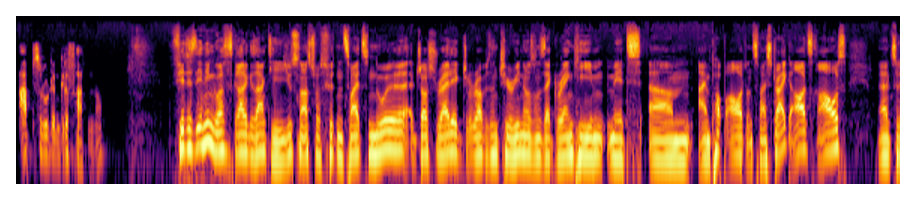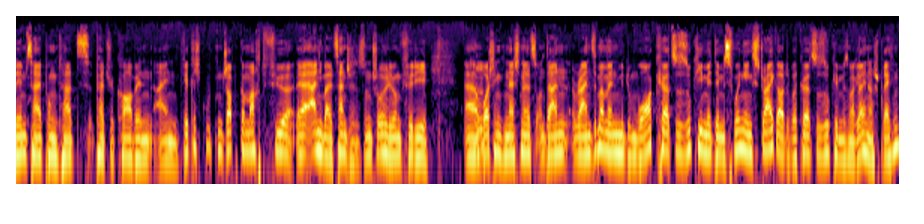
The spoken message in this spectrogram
absolut im Griff hatten. Ne? Viertes Inning, du hast es gerade gesagt, die Houston Astros führten 2 zu 0. Josh Reddick, Robinson Chirinos und Zach Greinke mit ähm, einem Pop-Out und zwei Strikeouts raus. Äh, zu dem Zeitpunkt hat Patrick Corbin einen wirklich guten Job gemacht für äh, Anibal Sanchez, Entschuldigung, für die äh, mhm. Washington Nationals. Und dann Ryan Zimmerman mit dem Walk, Kurt Suzuki mit dem Swinging Strikeout, über Kurt Suzuki müssen wir gleich noch sprechen,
